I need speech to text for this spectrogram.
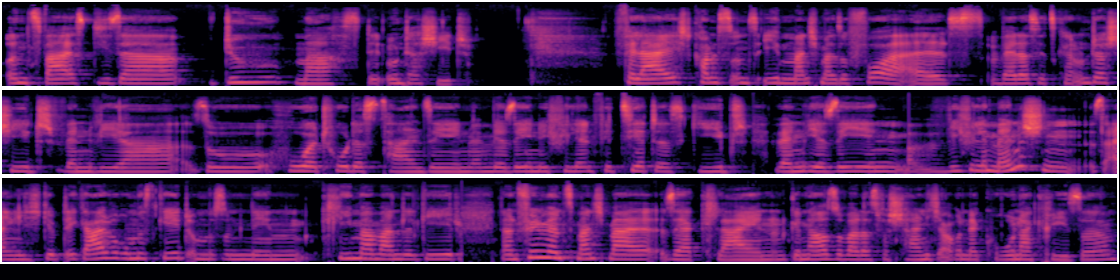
Und zwar ist dieser Du machst den Unterschied. Vielleicht kommt es uns eben manchmal so vor, als wäre das jetzt kein Unterschied, wenn wir so hohe Todeszahlen sehen, wenn wir sehen, wie viele Infizierte es gibt, wenn wir sehen, wie viele Menschen es eigentlich gibt, egal worum es geht, um es um den Klimawandel geht, dann fühlen wir uns manchmal sehr klein. Und genauso war das wahrscheinlich auch in der Corona-Krise.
